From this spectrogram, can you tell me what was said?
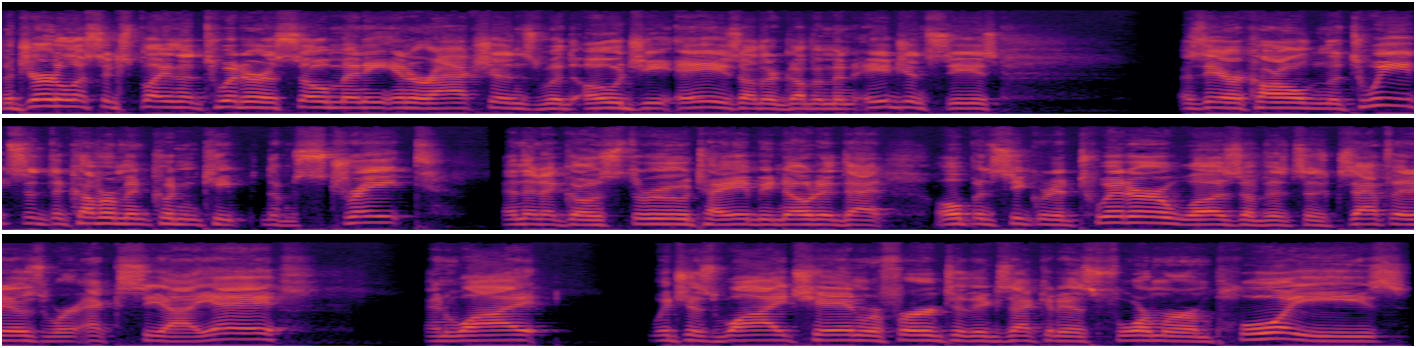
The journalist explained that Twitter has so many interactions with OGAs, other government agencies, as they are called in the tweets, that the government couldn't keep them straight. And then it goes through. Taibbi noted that open secret of Twitter was of its executives were ex CIA, and why, which is why Chan referred to the executives' former employees,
